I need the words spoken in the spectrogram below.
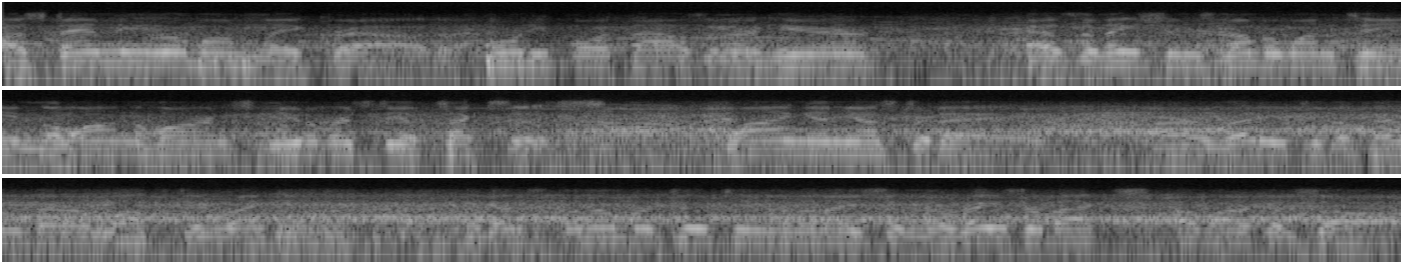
A standing room only crowd of 44,000 are here as the nation's number one team, the Longhorns from the University of Texas, flying in yesterday, are ready to defend their lofty ranking against the number two team in the nation, the Razorbacks of Arkansas.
